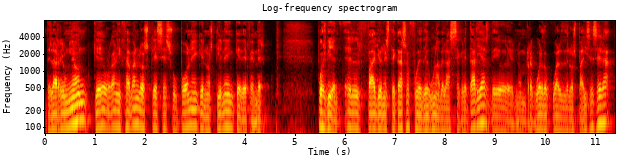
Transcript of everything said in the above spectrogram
De la reunión que organizaban los que se supone que nos tienen que defender. Pues bien, el fallo en este caso fue de una de las secretarias, de, no recuerdo cuál de los países era,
